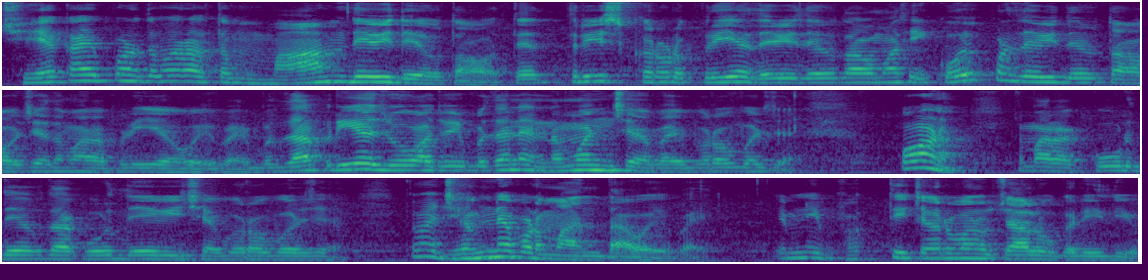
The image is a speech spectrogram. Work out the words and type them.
જે કાંઈ પણ તમારા તમામ દેવી દેવતાઓ, તેત્રીસ કરોડ પ્રિય દેવી દેવતાઓમાંથી કોઈ પણ દેવી દેવતાઓ છે તમારા પ્રિય હોય ભાઈ, બધા પ્રિય જોવા જોઈએ, બધાને નમન છે ભાઈ, બરોબર છે. પણ તમારા કુળ દેવતા, કુળ દેવી છે, બરોબર છે. તમે જેમને પણ માનતા હોય ભાઈ, એમની ભક્તિ ચરવાનું ચાલુ કરી દો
